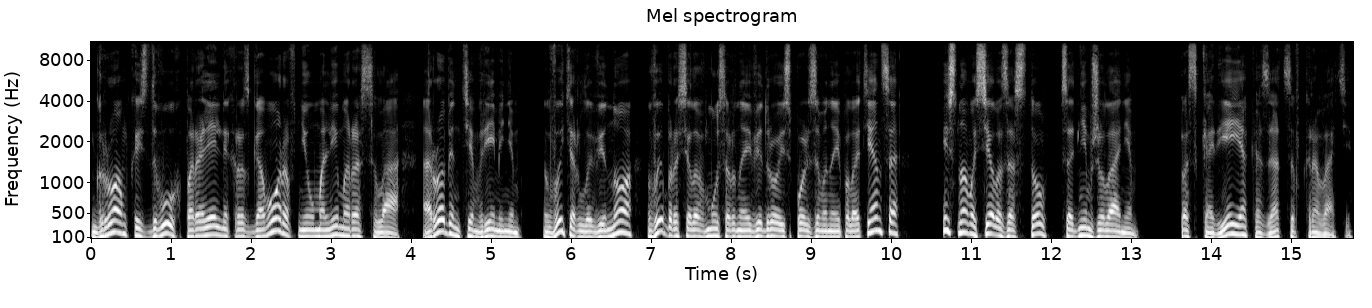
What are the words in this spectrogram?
Громкость двух параллельных разговоров неумолимо росла, а Робин тем временем вытерла вино, выбросила в мусорное ведро использованное полотенце и снова села за стол с одним желанием — поскорее оказаться в кровати.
